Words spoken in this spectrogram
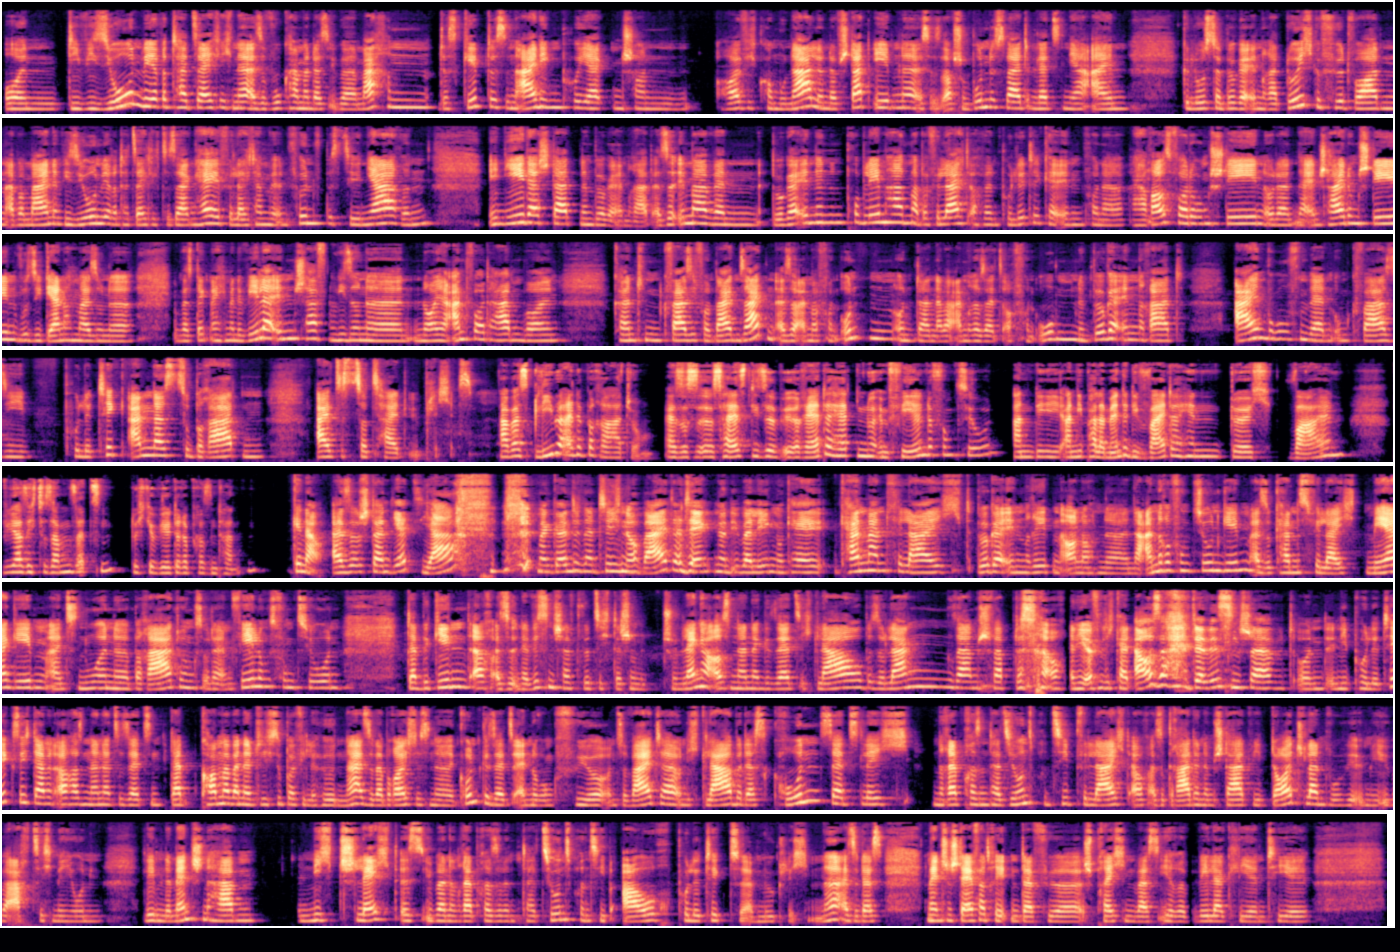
Und die Vision wäre tatsächlich, ne, also wo kann man das übermachen? Das gibt es in einigen Projekten schon häufig kommunal und auf Stadtebene. Es ist auch schon bundesweit im letzten Jahr ein geloster Bürgerinnenrat durchgeführt worden. Aber meine Vision wäre tatsächlich zu sagen, hey, vielleicht haben wir in fünf bis zehn Jahren in jeder Stadt einen Bürgerinnenrat. Also immer, wenn BürgerInnen ein Problem haben, aber vielleicht auch, wenn PolitikerInnen vor einer Herausforderung stehen oder einer Entscheidung stehen, wo sie gerne nochmal so eine, was denkt eigentlich meine WählerInnenschaft, wie so eine neue Antwort haben wollen, könnten quasi von beiden Seiten, also einmal von unten und dann aber andererseits auch von oben, einen BürgerInnenrat einberufen werden, um quasi Politik anders zu beraten, als es zurzeit üblich ist. Aber es bliebe eine Beratung. Also es, es heißt, diese Räte hätten nur empfehlende Funktion an die, an die Parlamente, die weiterhin durch Wahlen ja, sich zusammensetzen, durch gewählte Repräsentanten. Genau, also Stand jetzt ja. man könnte natürlich noch weiterdenken und überlegen, okay, kann man vielleicht Bürgerinnenräten auch noch eine, eine andere Funktion geben? Also kann es vielleicht mehr geben als nur eine Beratungs- oder Empfehlungsfunktion? Da beginnt auch, also in der Wissenschaft wird sich da schon, schon länger auseinandergesetzt. Ich glaube, so langsam schwappt das auch in die Öffentlichkeit außerhalb der Wissenschaft und in die Politik, sich damit auch auseinanderzusetzen. Da kommen aber natürlich super viele Hürden. Ne? Also da bräuchte es eine Grundgesetzänderung für und so weiter. Und ich glaube, dass grundsätzlich ein Repräsentationsprinzip vielleicht auch, also gerade in einem Staat wie Deutschland, wo wir irgendwie über 80 Millionen lebende Menschen haben, nicht schlecht ist, über ein Repräsentationsprinzip auch Politik zu ermöglichen. Ne? Also dass Menschen stellvertretend dafür sprechen, was ihre Wählerklientel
